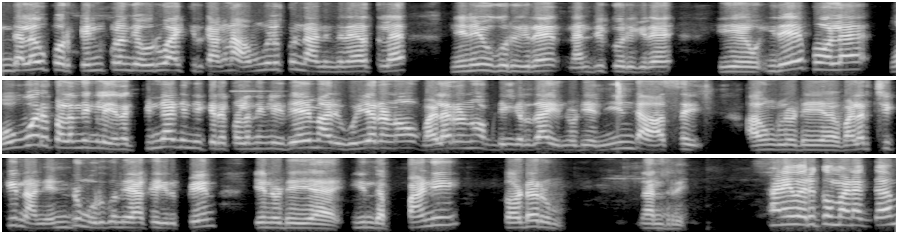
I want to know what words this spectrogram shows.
இந்த அளவுக்கு ஒரு பெண் குழந்தையை உருவாக்கியிருக்காங்கன்னா அவங்களுக்கும் நான் இந்த நேரத்துல நினைவு கூறுகிறேன் நன்றி கூறுகிறேன். இதே போல ஒவ்வொரு குழந்தைங்களும் எனக்கு பின்னாடி நிக்கிற குழந்தைங்களும் இதே மாதிரி உயரணும் வளரணும் அப்படிங்கிறதா என்னுடைய நீண்ட ஆசை. அவங்களுடைய வளர்ச்சிக்கு நான் என்றும் உறுதுணையாக இருப்பேன். என்னுடைய இந்த பணி தொடரும். நன்றி. அனைவருக்கும் வணக்கம்.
